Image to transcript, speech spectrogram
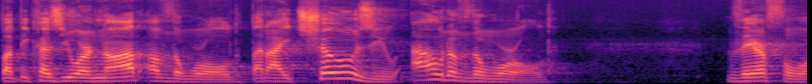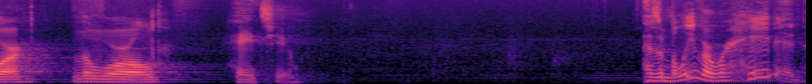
But because you are not of the world, but I chose you out of the world, therefore the world hates you. As a believer, we're hated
